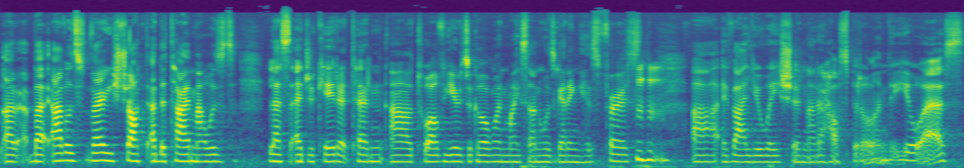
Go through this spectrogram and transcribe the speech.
but I was very shocked at the time. I was less educated 10, uh, 12 years ago when my son was getting his 1st mm-hmm. uh, evaluation at a hospital in the U.S.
